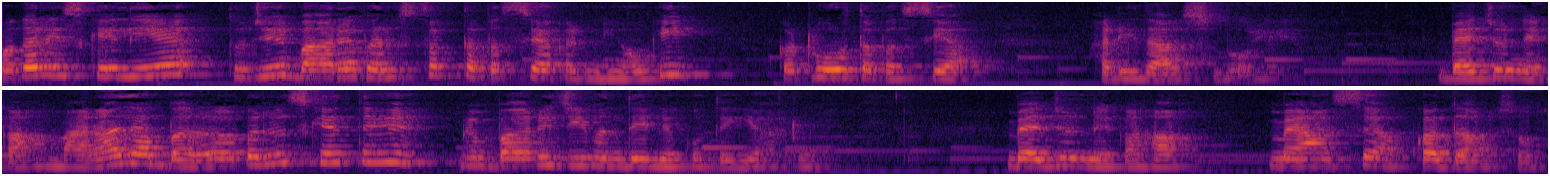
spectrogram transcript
मगर इसके लिए तुझे बारह बरस तक तपस्या करनी होगी। कठोर तपस्या, हरिदास बोले। बैजू ने कहा, महाराज, आप बारह बरस कहते हैं, मैं बारह जीवन देने को तैयार हूँ। बैजू ने कहा मैं आज से आपका दास हूँ।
